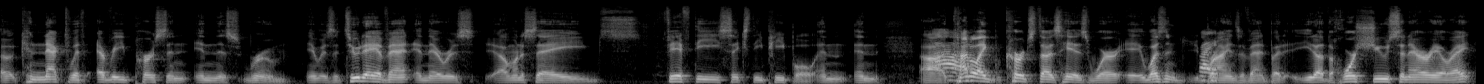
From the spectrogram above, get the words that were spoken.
uh, connect with every person in this room. It was a two day event, and there was, I want to say, 50, 60 people. And, and uh, kind of like Kurtz does his, where it wasn't Right. Brian's event, but, you know, the horseshoe scenario, right?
